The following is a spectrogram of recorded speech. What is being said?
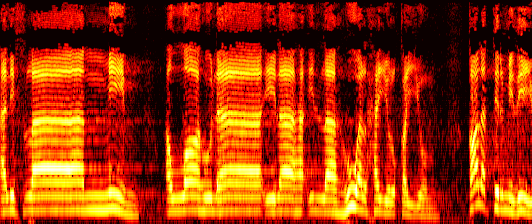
alif lam mim Allahu la ilaha illa huwal hayyul qayyum. Qala Tirmidzi,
